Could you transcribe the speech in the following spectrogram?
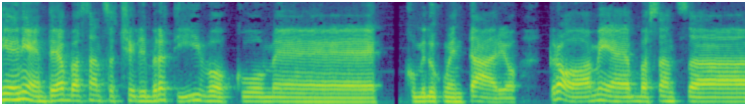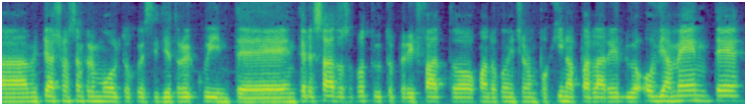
E niente, è abbastanza celebrativo come, come documentario, però a me è abbastanza mi piacciono sempre molto questi dietro le quinte, interessato soprattutto per il fatto quando cominciano un pochino a parlare il due, ovviamente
